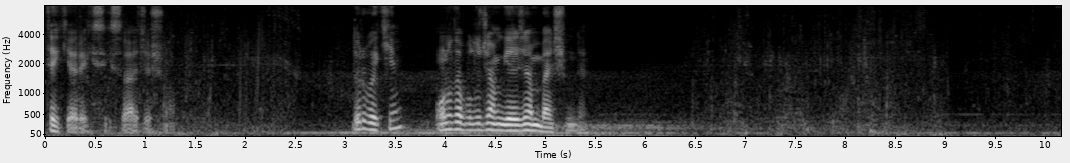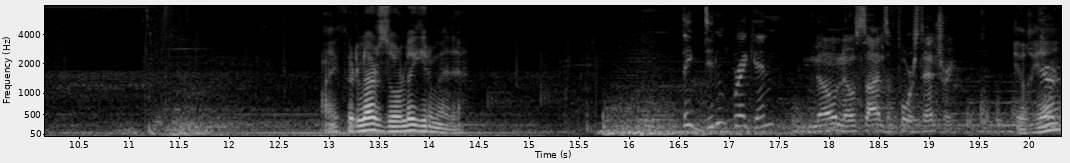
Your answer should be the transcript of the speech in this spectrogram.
Tek yer eksik sadece şu an. Dur bakayım. Onu da bulacağım geleceğim ben şimdi. Aykırılar zorla girmedi. They didn't break in? No, no signs of forced entry. Yok ya. are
